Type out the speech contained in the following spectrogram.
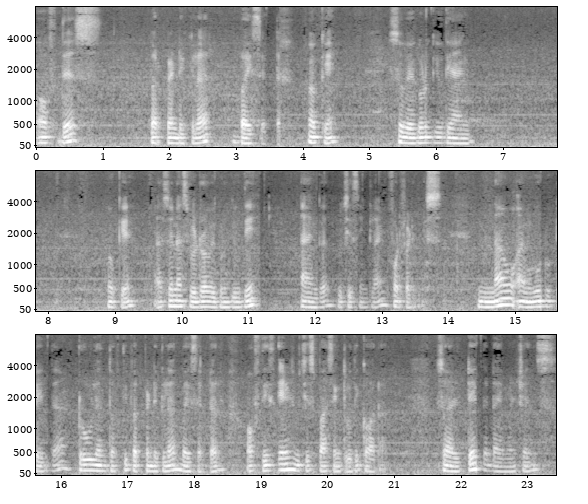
of this perpendicular bisector. Okay. So we're going to give the angle. Okay. As soon as we draw we're going to give the angle which is inclined 45 degrees. Now I'm going to take the true length of the perpendicular bisector of this edge which is passing through the corner. So I'll take the dimensions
